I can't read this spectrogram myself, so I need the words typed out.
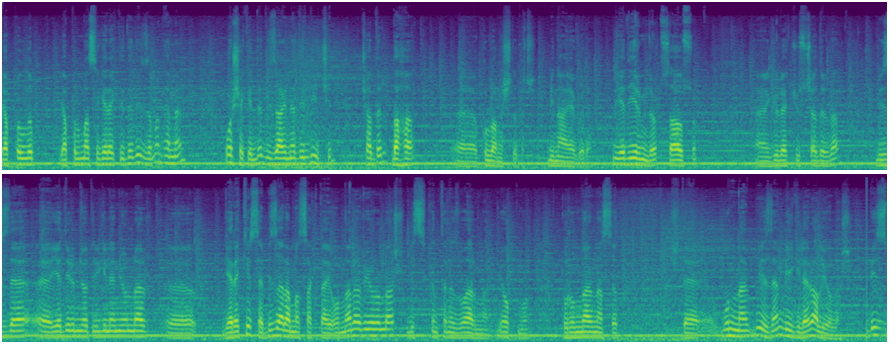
yapılıp yapılması gerekli dediği zaman hemen o şekilde dizayn edildiği için çadır daha kullanışlıdır binaya göre. 7-24 sağ olsun eee, Güleç Yüz Çadır'dan. Eee, 7-24 ilgileniyorlar. Eee, gerekirse biz aramasak dahi onlar arıyorlar. Bir sıkıntınız var mı, yok mu, durumlar nasıl? İşte bunlar bizden bilgileri alıyorlar. Biz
